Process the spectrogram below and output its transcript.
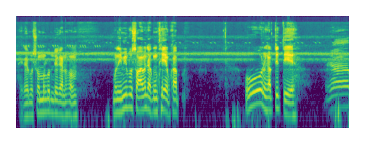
ให้ท่านผู้ชมมาลุ้นด้วยกันครับผมมื้อนี้มีผู้ซอยมาจากกรุงเทพครับ โอ้นะครับติตีครับ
